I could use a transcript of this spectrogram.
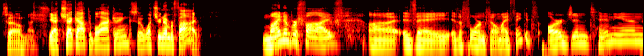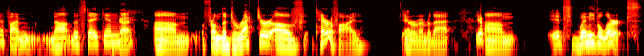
So nice. yeah, check out the Blackening. So what's your number five? My number five uh, is a is a foreign film. I think it's Argentinian, if I'm not mistaken. Okay. Um, from the director of Terrified, if yep. you remember that. Yep. Um, it's When Evil Lurks.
